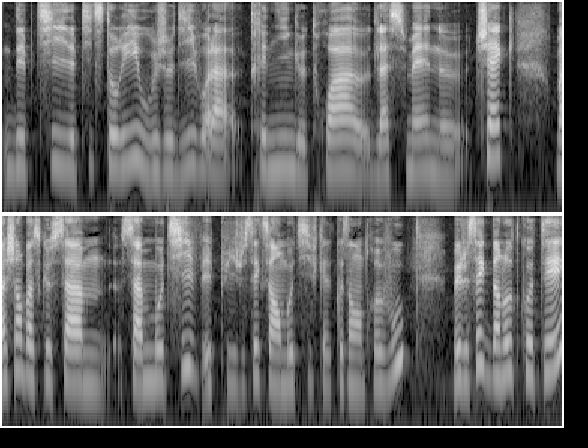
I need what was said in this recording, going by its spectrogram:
des, petits, des petites stories où je dis, voilà, training 3 euh, de la semaine, check, machin, parce que ça, ça me motive, et puis je sais que ça en motive quelques-uns d'entre vous, mais je sais que d'un autre côté,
